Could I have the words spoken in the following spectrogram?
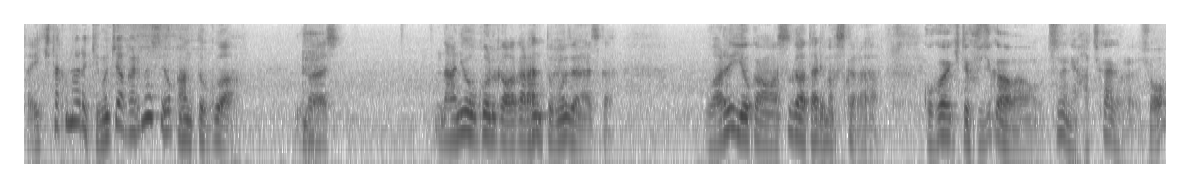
さ行きたくなる気持ちわかりますよ監督は。何起こるかわからんと思うじゃないですか。悪い予感はすぐ当たりますから。ここへ来て藤川は常に8回からでしょ？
